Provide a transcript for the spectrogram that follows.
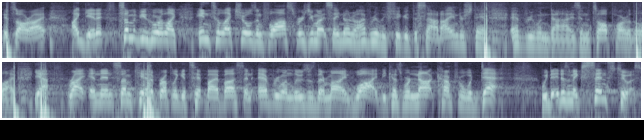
It's all right. I get it. Some of you who are like intellectuals and philosophers, you might say, no, no, I've really figured this out. I understand everyone dies and it's all part of the life. Yeah, right. And then some kid abruptly gets hit by a bus and everyone loses their mind. Why? Because we're not comfortable with death. We, it doesn't make sense to us.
